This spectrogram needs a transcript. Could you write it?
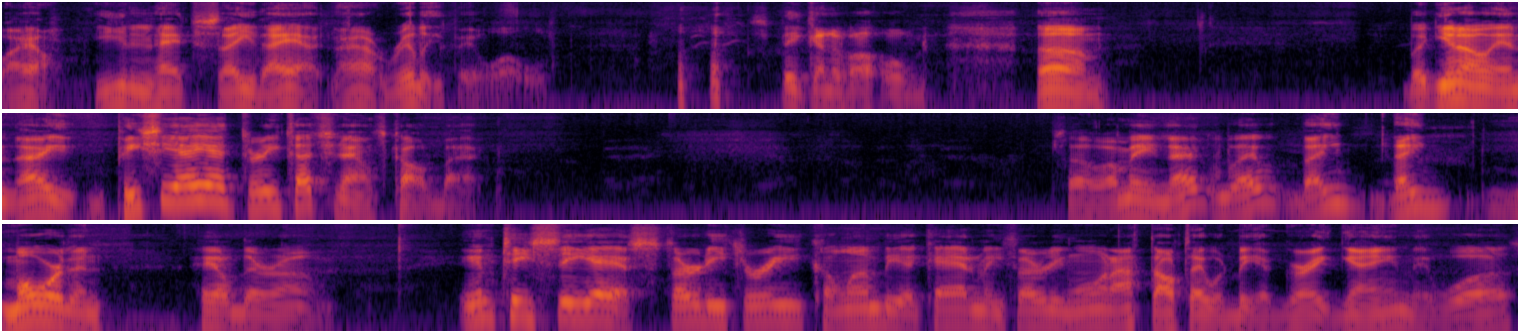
Wow, you didn't have to say that. I really feel old. Speaking of old, um, but you know, and hey, PCA had three touchdowns called back. So I mean, that they they they more than held their own. MTCS 33, Columbia Academy 31. I thought that would be a great game. It was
